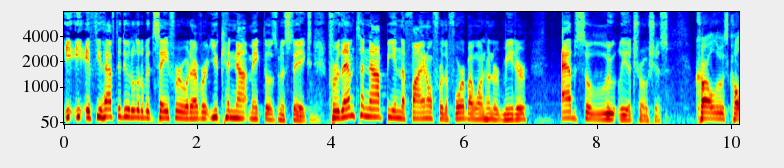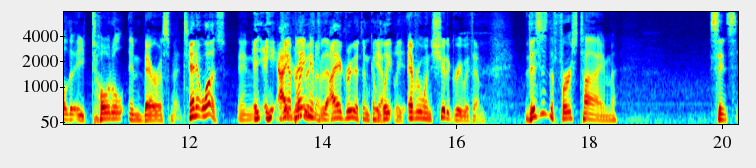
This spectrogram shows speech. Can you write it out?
If you have to do it a little bit safer or whatever, you cannot make those mistakes. Mm. For them to not be in the final for the four by one hundred meter, absolutely atrocious. Carl Lewis called it a total embarrassment. And it was. And And he- I can't agree blame with him him. for that. I agree with him Yeah, completely. everyone should agree with him. This is the first time since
